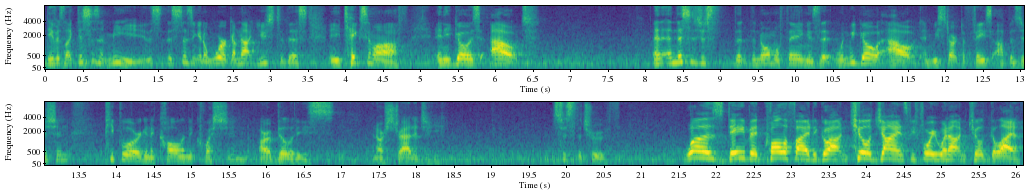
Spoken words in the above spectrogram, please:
David's like, This isn't me. This, this isn't going to work. I'm not used to this. And he takes him off and he goes out. And, and this is just the, the normal thing is that when we go out and we start to face opposition, people are going to call into question our abilities and our strategy. It's just the truth. Was David qualified to go out and kill giants before he went out and killed Goliath?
